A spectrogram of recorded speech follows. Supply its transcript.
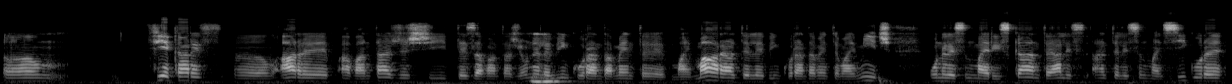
um, fiecare uh, are avantaje și dezavantaje. Unele mhm. vin cu randamente mai mari, altele vin cu randamente mai mici, unele sunt mai riscante, altele sunt mai sigure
